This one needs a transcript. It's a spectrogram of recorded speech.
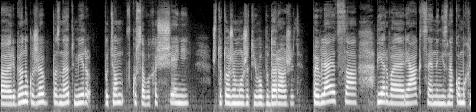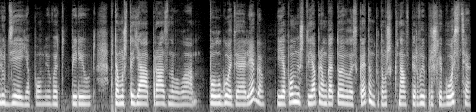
Э, Ребенок уже познает мир путем вкусовых ощущений, что тоже может его будоражить. Появляется первая реакция на незнакомых людей, я помню, в этот период, потому что я праздновала полугодия Олега, и я помню, что я прям готовилась к этому, потому что к нам впервые пришли гости,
